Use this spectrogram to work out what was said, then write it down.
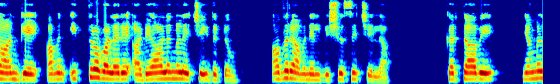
കാൺകെ അവൻ ഇത്ര വളരെ അടയാളങ്ങളെ ചെയ്തിട്ടും അവർ അവനിൽ വിശ്വസിച്ചില്ല. കർത്താവെ ഞങ്ങൾ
